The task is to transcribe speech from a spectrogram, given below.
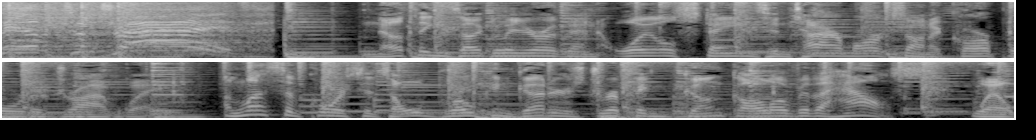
Live to drive. Nothing's uglier than oil stains and tire marks on a carport or driveway. Unless, of course, it's old broken gutters dripping gunk all over the house. Well,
